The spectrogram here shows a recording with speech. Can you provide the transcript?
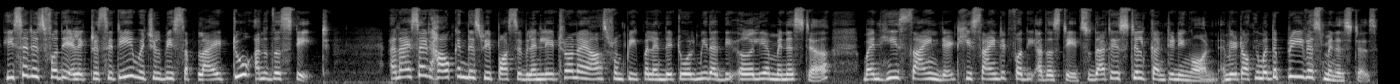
He said it's for the electricity, which will be supplied to another state. And I said, How can this be possible? And later on, I asked from people, and they told me that the earlier minister, when he signed it, he signed it for the other states. So that is still continuing on. And we're talking about the previous ministers.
